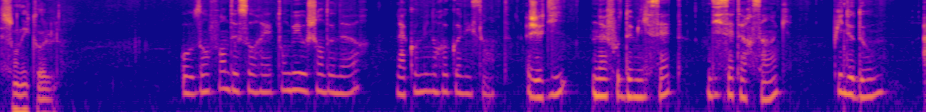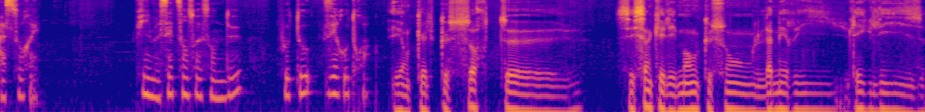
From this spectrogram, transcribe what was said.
son école. Aux enfants de Sauray tombés au champ d'honneur, la commune reconnaissante. Jeudi 9 août 2007, 17h05, Puy de Dôme, à Sauray. Film 762, photo 03. Et en quelque sorte, euh, ces cinq éléments que sont la mairie, l'église,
